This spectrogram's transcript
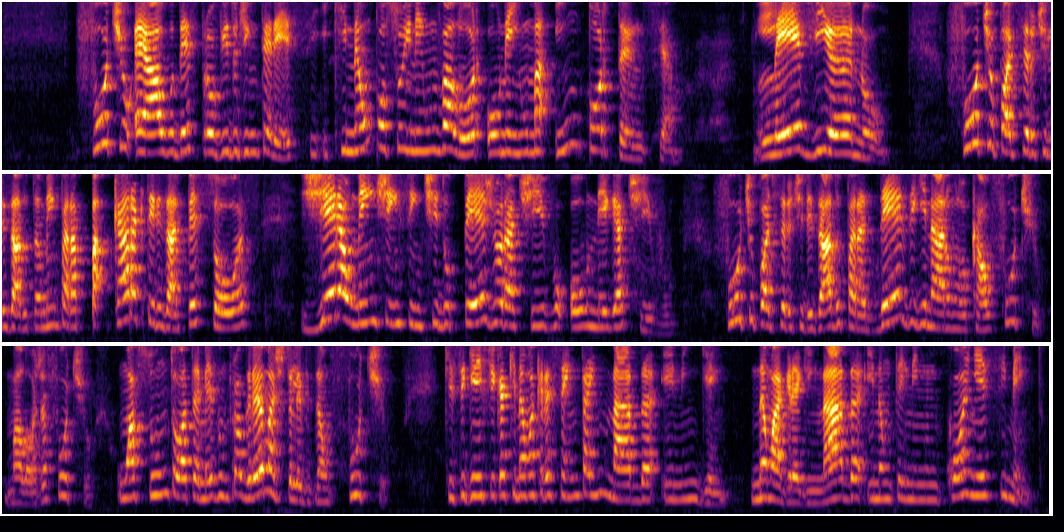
Fútil é algo desprovido de interesse e que não possui nenhum valor ou nenhuma importância. Leviano. Fútil pode ser utilizado também para caracterizar pessoas, geralmente em sentido pejorativo ou negativo. Fútil pode ser utilizado para designar um local fútil, uma loja fútil, um assunto ou até mesmo um programa de televisão fútil, que significa que não acrescenta em nada e ninguém, não agrega em nada e não tem nenhum conhecimento.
